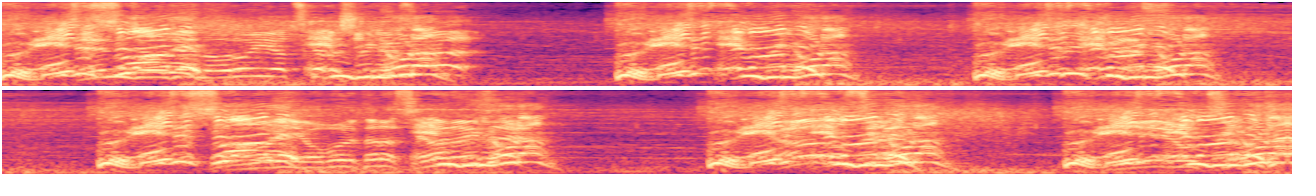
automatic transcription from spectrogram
ブ。レイズ戦スワーム。呪いやつから死んでくぞブ。レイズエンブリオランブレイズエンブリオランブレイズスワーム溺れたらエ話ないぜンブリオランブレイズエンブリオランブレイズエンブリオラン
